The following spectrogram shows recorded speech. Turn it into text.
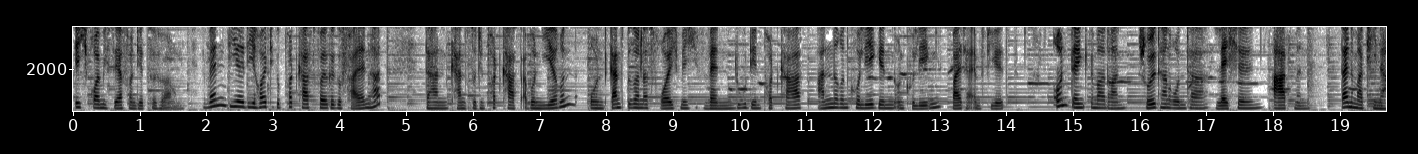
Ich freue mich sehr von dir zu hören. Wenn dir die heutige Podcast-Folge gefallen hat, dann kannst du den Podcast abonnieren und ganz besonders freue ich mich, wenn du den Podcast anderen Kolleginnen und Kollegen weiterempfiehlst. Und denk immer dran, Schultern runter, lächeln, atmen. Deine Martina.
